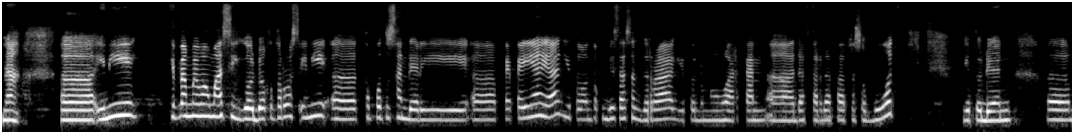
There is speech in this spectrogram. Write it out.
Nah, ini kita memang masih godok terus ini uh, keputusan dari uh, PT-nya ya gitu untuk bisa segera gitu mengeluarkan daftar-daftar uh, tersebut gitu. Dan um,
